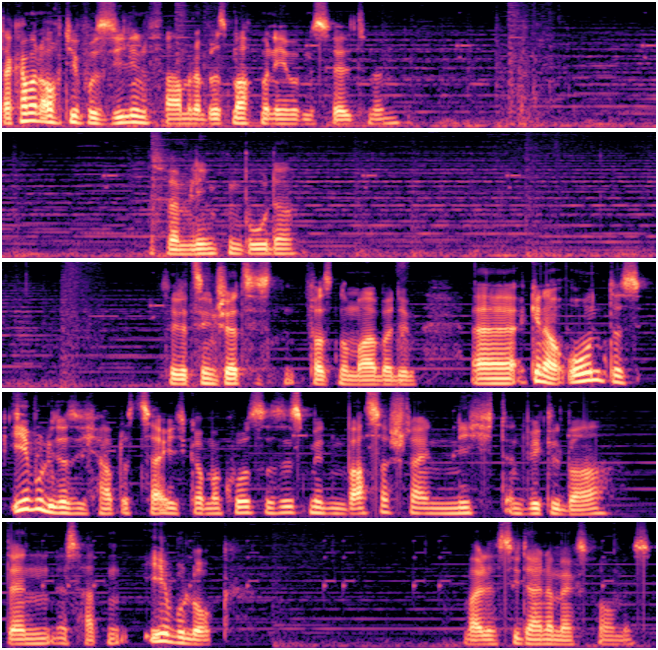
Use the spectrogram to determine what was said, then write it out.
Da kann man auch die Fossilien farmen, aber das macht man eher beim Seltenen. Also beim linken Bruder. Seht ihr, 10 Schätze ist fast normal bei dem. Äh, genau, und das Evoli, das ich habe, das zeige ich gerade mal kurz, das ist mit dem Wasserstein nicht entwickelbar, denn es hat einen Evolog. Weil es die Dynamax-Form ist.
